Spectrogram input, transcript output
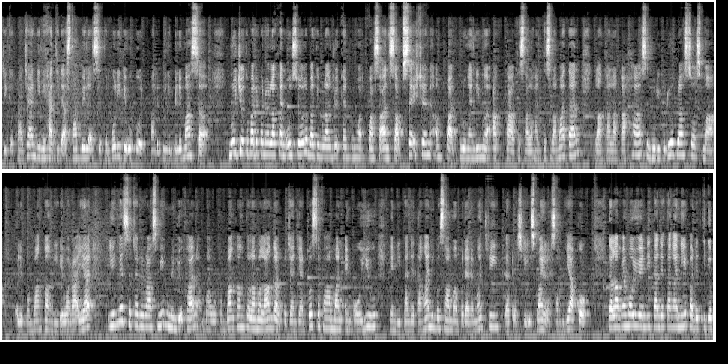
jika kerajaan dilihat tidak stabil serta boleh diukur pada bila-bila masa. Merujuk kepada penolakan usul bagi melanjutkan penguatkuasaan subsection 4-5 Akta Kesalahan Keselamatan langkah-langkah khas 2012 SOSMA oleh pembangkang di Dewan Rakyat, ianya secara rasmi menunjukkan bahawa pembangkang telah melanggar perjanjian persefahaman MOU yang ditandatangani bersama Perdana Menteri Datuk Seri Ismail Sabri Yaakob. Dalam MOU yang ditandatangani pada 13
